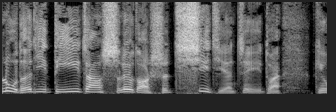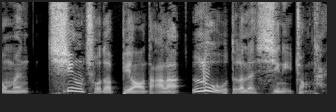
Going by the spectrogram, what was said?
路德记第一章十六到十七节这一段，给我们清楚的表达了路德的心理状态。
